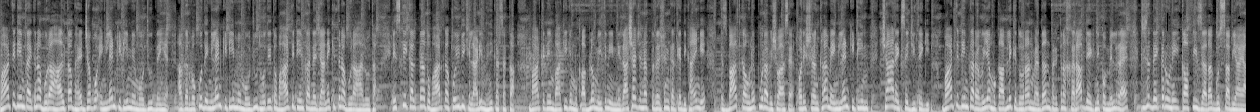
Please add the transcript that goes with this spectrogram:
भारतीय टीम का इतना बुरा हाल तब है जब वो इंग्लैंड की टीम में मौजूद नहीं है। अगर वो खुद इंग्लैंड की टीम में मौजूद होते तो भारतीय टीम का न जाने कितना बुरा हाल होता। इसकी कल्पना तो भारत का कोई भी खिलाड़ी नहीं कर सकता। भारतीय टीम बाकी के मुकाबलों में इतनी निराशाजनक प्रदर्शन करके दिखाएँगे, इस बात का उन्हें पूरा विश्वास है और इस श्रृंखला में इंग्लैंड की टीम चार एक से जीतेगी। भारतीय टीम का रवैया मुकाबले के दौरान मैदान पर इतना खराब देखने को मिल रहा है, जिसे देखकर उन्हें काफ़ी ज़्यादा गुस्सा भी आया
